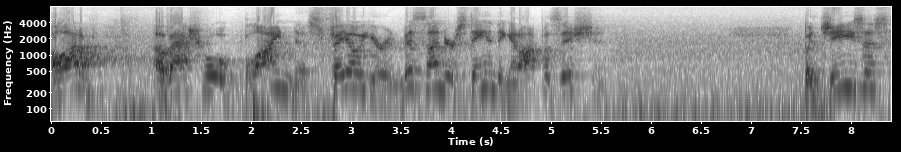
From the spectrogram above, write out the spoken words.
a lot of, of actual blindness, failure, and misunderstanding and opposition. But Jesus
